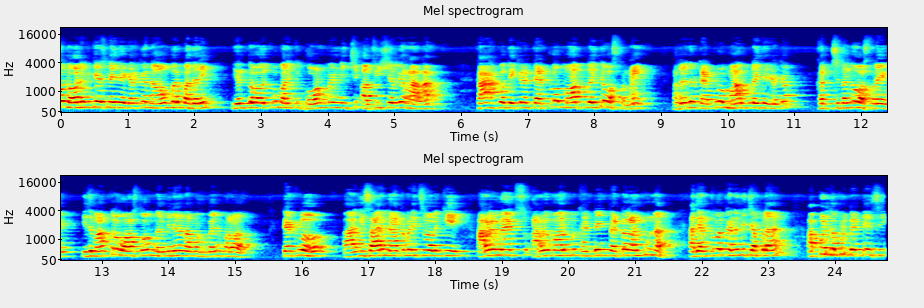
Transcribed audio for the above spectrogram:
సో నోటిఫికేషన్ అయితే కనుక నవంబర్ పదని ఇంతవరకు మనకి గవర్నమెంట్ నుంచి అఫీషియల్గా రాలా. కాకపోతే ఇక్కడ టెట్లో మార్పులు అయితే వస్తున్నాయి. అదేవిధంగా టెట్లో మార్పులు అయితే కనుక ఖచ్చితంగా వస్తున్నాయి. ఇది మాత్రం వాస్తవం నమ్మినా నమ్మకపోయినా పర్వాలేదు. టెట్లో ఈసారి మ్యాథమెటిక్స్ వాళ్ళకి అరవై మ్యాథ్స్ అరవై మార్కులు కంటెంట్ పెట్టాలనుకున్నారు అది ఎంతవరకు అనేది చెప్పలే? అప్పటికప్పుడు పెట్టేసి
